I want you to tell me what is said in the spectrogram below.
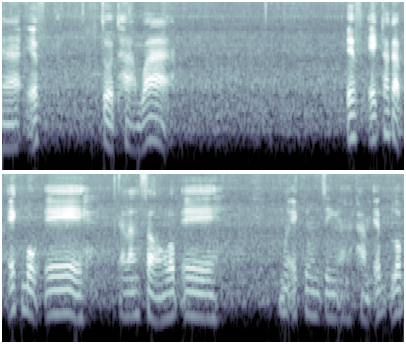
นะ f โจทย์ถามว่า f(x) เท่ากับ x บวก a กำลัง2ลบ a เมื่อ x เป็นจำนวนจริงอะถาม f ลบ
